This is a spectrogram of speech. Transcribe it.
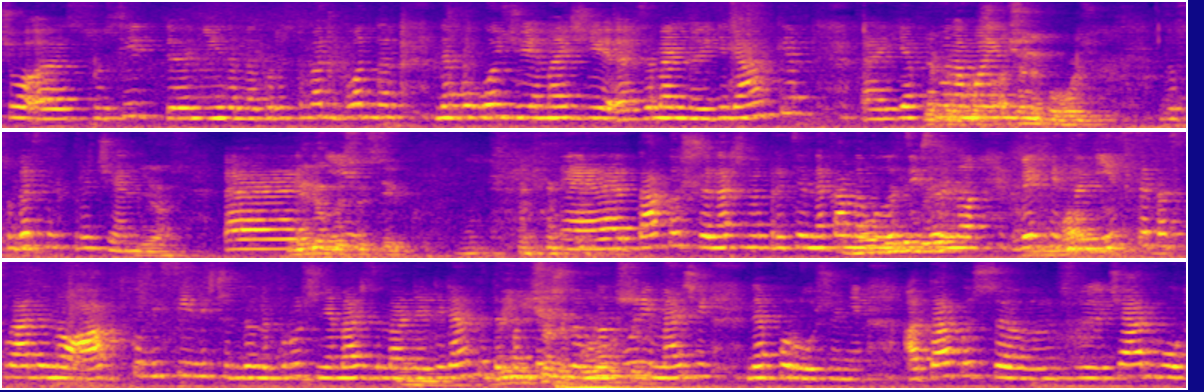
що сусідній землекористувач Боднар не погоджує межі земельної ділянки, яку Я вона перепрошую, а має що не з особистих причин. Я Е, не люблю і- сусід. Е, Також нашими працівниками було здійснено вихід на місце та складено акт комісійний щодо непорушення меж земельної ділянки, де фактично в натурі межі не порушені. А також е, в свою чергу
